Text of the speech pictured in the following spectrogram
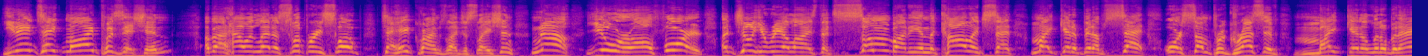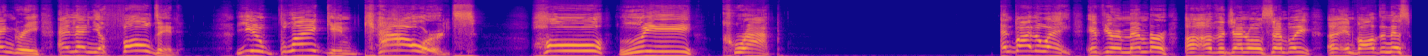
You didn't take my position about how it led a slippery slope to hate crimes legislation. No, you were all for it until you realized that somebody in the college set might get a bit upset or some progressive might get a little bit angry, and then you folded. You blanking cowards! Holy crap! And by the way, if you're a member uh, of the General Assembly uh, involved in this,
